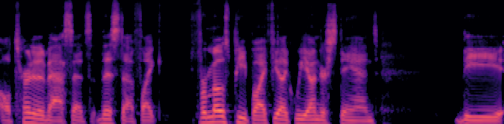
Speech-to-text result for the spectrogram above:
alternative assets, this stuff like for most people, I feel like we understand the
